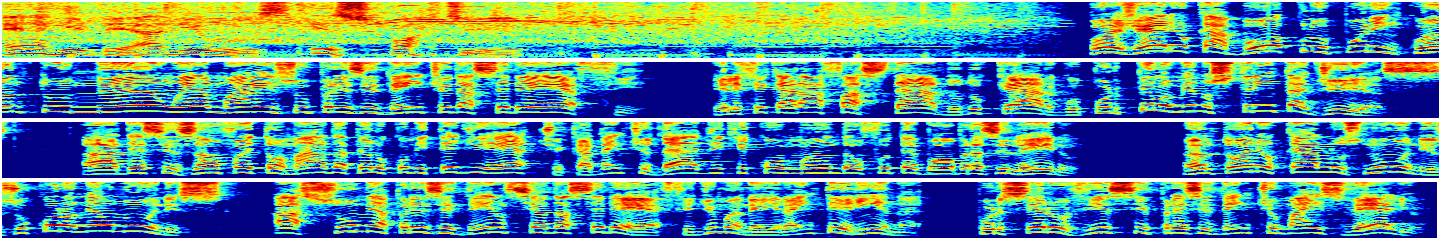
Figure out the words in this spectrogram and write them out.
RBA News Esporte. Rogério Caboclo, por enquanto, não é mais o presidente da CBF. Ele ficará afastado do cargo por pelo menos 30 dias. A decisão foi tomada pelo Comitê de Ética da entidade que comanda o futebol brasileiro. Antônio Carlos Nunes, o Coronel Nunes, assume a presidência da CBF de maneira interina, por ser o vice-presidente mais velho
